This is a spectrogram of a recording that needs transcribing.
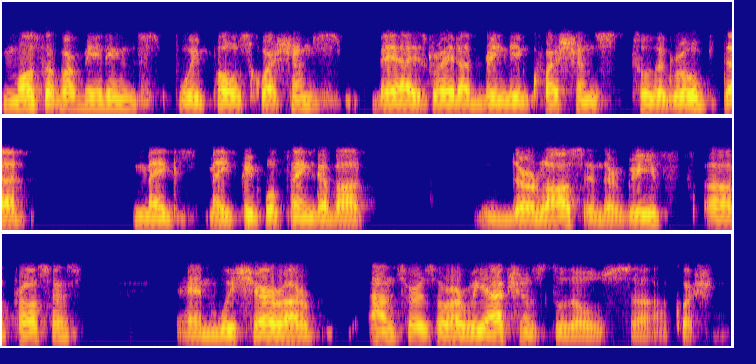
Most of our meetings, we pose questions. Bea is great at bringing questions to the group that makes make people think about their loss and their grief uh, process. And we share our answers or our reactions to those uh, questions.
